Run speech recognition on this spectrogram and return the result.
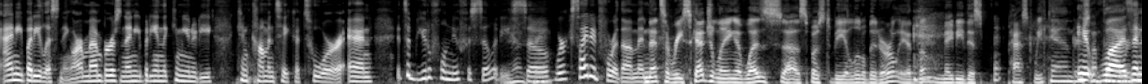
anybody listening, our members and anybody in the community can come and take a tour. And it's a beautiful new facility. so we're excited for them. And And that's a rescheduling. It was uh, supposed to be a little bit earlier, maybe this past weekend or It something. was, and,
